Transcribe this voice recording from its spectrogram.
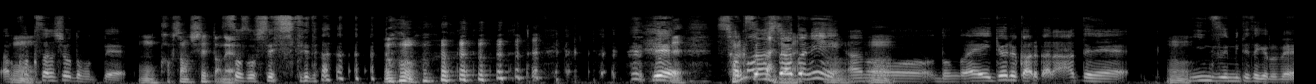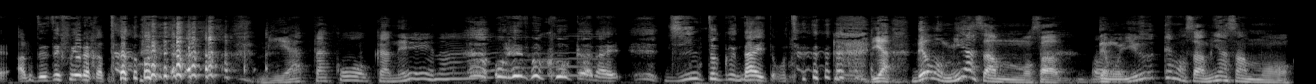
あの、うん拡散しようと思って、うん、拡散してったね。そうそうして、してた。う んで、拡散した後に、あのーどんぐらい影響力あるかなってね、うん。うん。人数見てたけどね、あれ全然増えなかった。宮田効果ねえな 俺の効果ない。人徳ないと思って。いや、でも、みやさんもさ、でも言うてもさ、みやさんも、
